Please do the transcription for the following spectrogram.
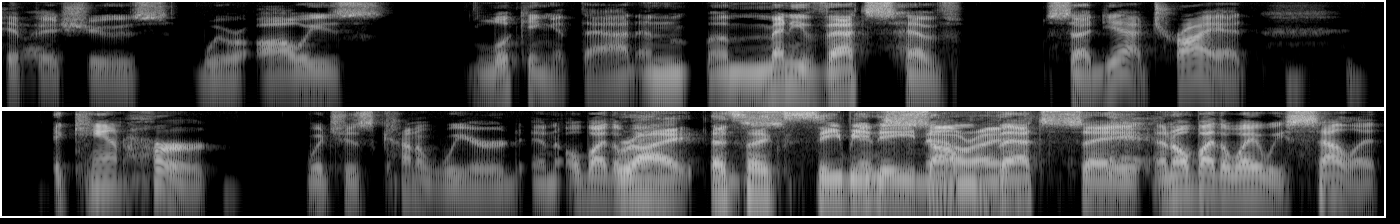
hip right. issues we were always looking at that and uh, many vets have said yeah try it it can't hurt which is kind of weird and oh by the right. way right that's like cbd now some right vets say and oh by the way we sell it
